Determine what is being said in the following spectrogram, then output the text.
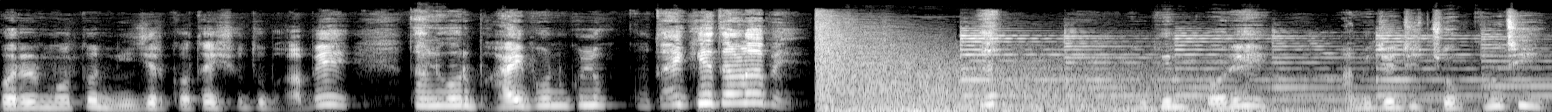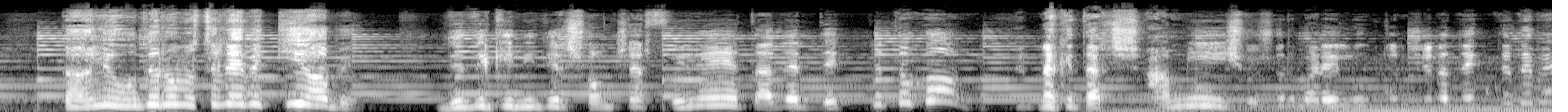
স্বার্থপরের মতো নিজের কথাই শুধু ভাবে, তাহলে ওর ভাই বোনগুলো কোথায় গিয়ে দাঁড়াবে? হ্যাঁ? দুদিন পরে আমি যদি চোখ বুঝি তাহলে ওদের অবস্থাটা এবার কি হবে? নিজের সংসার ফেলে তাদের দেখবে তখন? নাকি তার স্বামী শ্বশুর বাড়ির লোকজন সেটা দেখতে দেবে?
